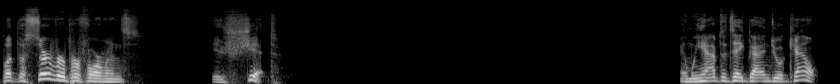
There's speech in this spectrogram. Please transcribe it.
But the server performance is shit. And we have to take that into account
